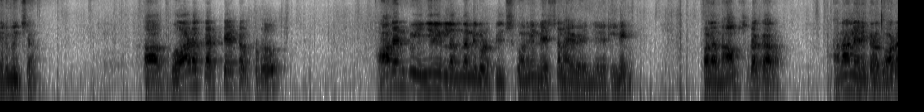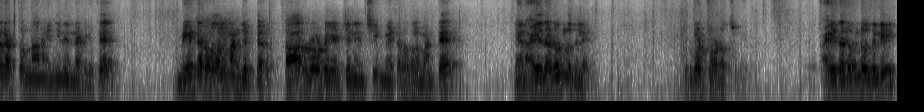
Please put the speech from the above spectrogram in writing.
నిర్మించాను ఆ గోడ కట్టేటప్పుడు ఆర్ అండ్ బి ఇంజనీర్లందరినీ కూడా పిలుచుకొని నేషనల్ హైవే ఇంజనీర్ని వాళ్ళ నామ్స్ ప్రకారం అన్నా నేను ఇక్కడ గోడ కడుతున్నాను ఇంజనీర్ని అడిగితే మీటర్ వదలమని చెప్పారు. తారు రోడ్డు ఎడ్జ్ నుంచి మీటర్ వదలమంటే నేను ఐదు అడుగులు వదిలేను. ఇప్పుడు కూడా చూడొచ్చు మీరు. ఐదు అడుగులు వదిలి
